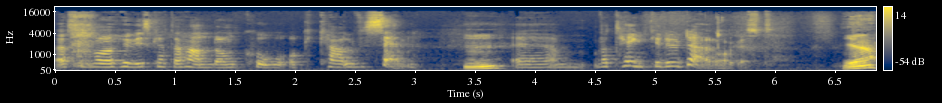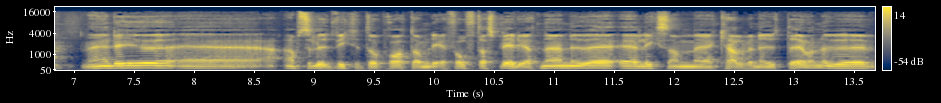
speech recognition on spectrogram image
Alltså vad, hur vi ska ta hand om ko och kalv sen. Mm. Eh, vad tänker du där August? Ja, nej det är ju eh, absolut viktigt att prata om det. För oftast blir det ju att när nu är, är liksom eh, kalven ute och nu är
